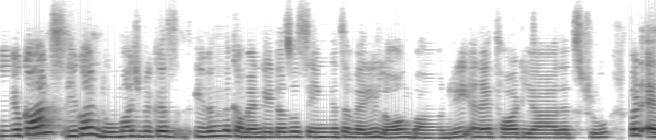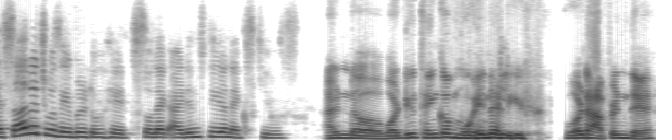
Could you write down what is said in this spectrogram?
You can't you can't do much because even the commentators were saying it's a very long boundary, and I thought, yeah, that's true. But SRH was able to hit, so like I didn't see an excuse. and uh, what do you think of Moeen Ali? what happened there?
